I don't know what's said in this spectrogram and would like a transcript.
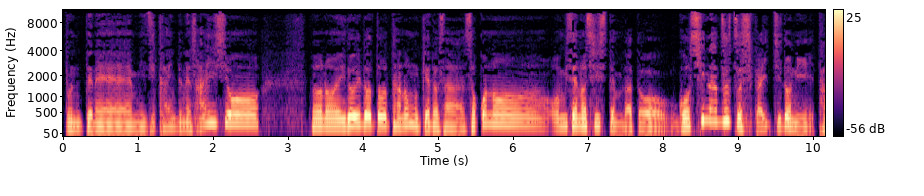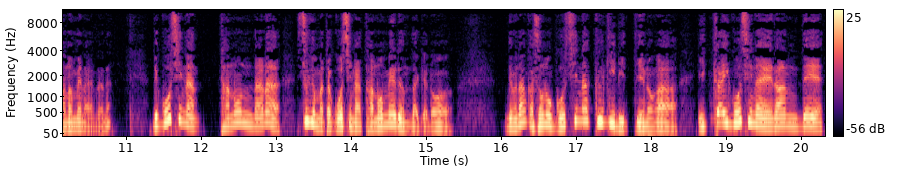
分ってね、短いんでね、最初、その、いろいろと頼むけどさ、そこのお店のシステムだと、5品ずつしか一度に頼めないのね。で、5品頼んだら、すぐまた5品頼めるんだけど、でもなんかその5品区切りっていうのが、1回5品選んで、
